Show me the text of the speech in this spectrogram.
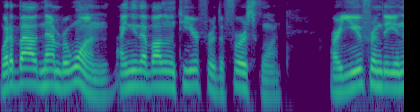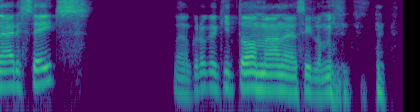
What about number one? I need a volunteer for the first one. Are you from the United States? Bueno, creo que aquí todos me van a decir lo mismo.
